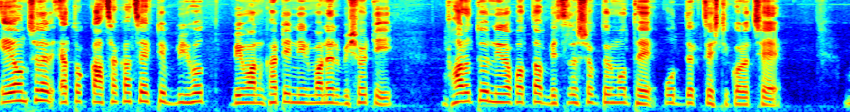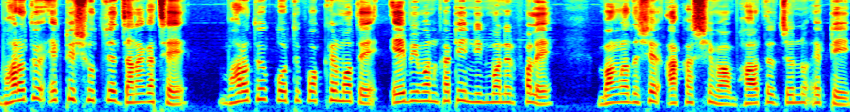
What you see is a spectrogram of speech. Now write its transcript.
এই অঞ্চলের এত কাছাকাছি একটি বৃহৎ বিমান ঘাঁটি নির্মাণের বিষয়টি ভারতীয় নিরাপত্তা বিশ্লেষকদের মধ্যে উদ্বেগ সৃষ্টি করেছে। ভারতীয় একটি সূত্রে জানা গেছে, ভারতীয় কর্তৃপক্ষের মতে এই বিমান ঘাঁটি নির্মাণের ফলে বাংলাদেশের আকাশসীমা ভারতের জন্য একটি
